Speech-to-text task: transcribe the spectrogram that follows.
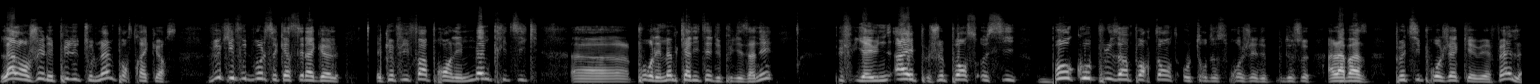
Là, l'enjeu n'est plus du tout le même pour Strikers. Vu qu'eFootball s'est cassé la gueule et que FIFA prend les mêmes critiques euh, pour les mêmes qualités depuis des années, il y a une hype, je pense aussi, beaucoup plus importante autour de ce projet, de, de ce, à la base, petit projet qu'est UFL.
